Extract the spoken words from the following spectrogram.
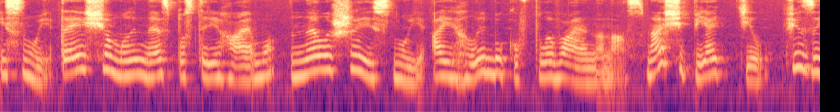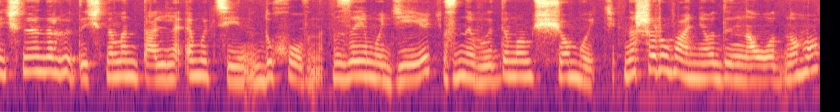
існує. Те, що ми не спостерігаємо, не лише існує, а й глибоко впливає на нас. Наші п'ять тіл фізичне, енергетичне, ментальне, емоційне, духовне взаємодіють з невидимим щомиті. Нашарування один на одного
